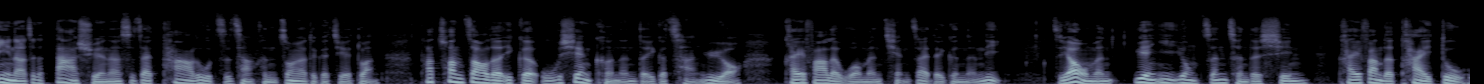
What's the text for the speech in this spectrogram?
以呢，这个大学呢，是在踏入职场很重要的一个阶段，它创造了一个无限可能的一个场域哦，开发了我们潜在的一个能力，只要我们愿意用真诚的心。开放的态度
